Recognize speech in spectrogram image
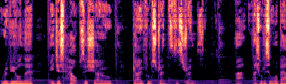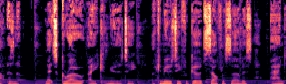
review on there. It just helps the show going from strength to strength. Uh, that's what it's all about, isn't it? Let's grow a community, a community for good, selfless service, and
